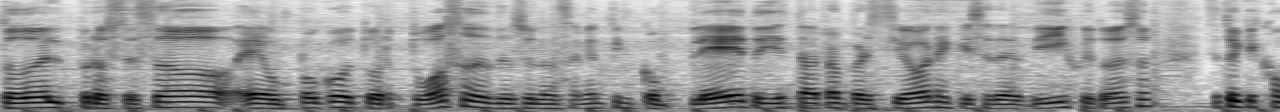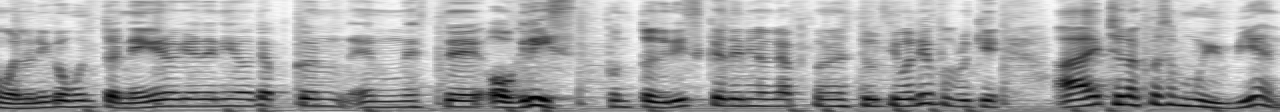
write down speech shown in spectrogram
todo el proceso es un poco tortuoso desde su lanzamiento incompleto y estas otras versiones que se te dijo y todo eso. Siento que es como el único punto negro que ha tenido Capcom en este. o gris, punto gris que ha tenido Capcom en este último tiempo, porque ha hecho las cosas muy bien.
